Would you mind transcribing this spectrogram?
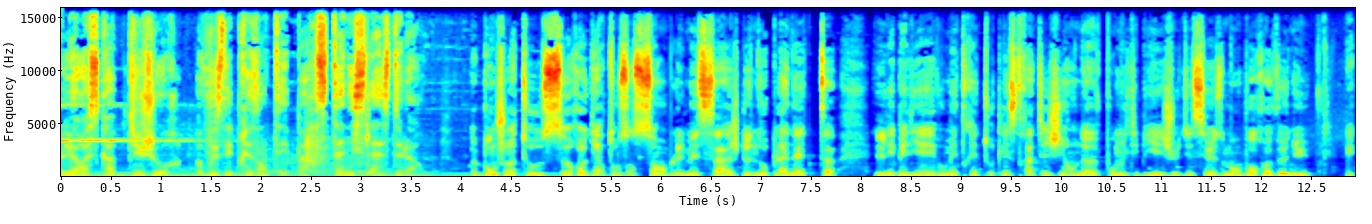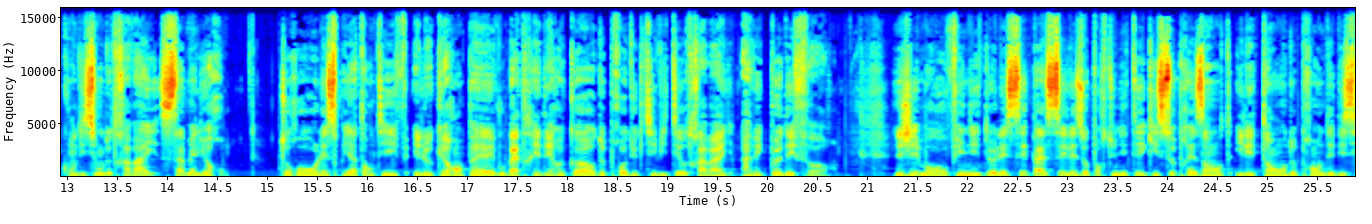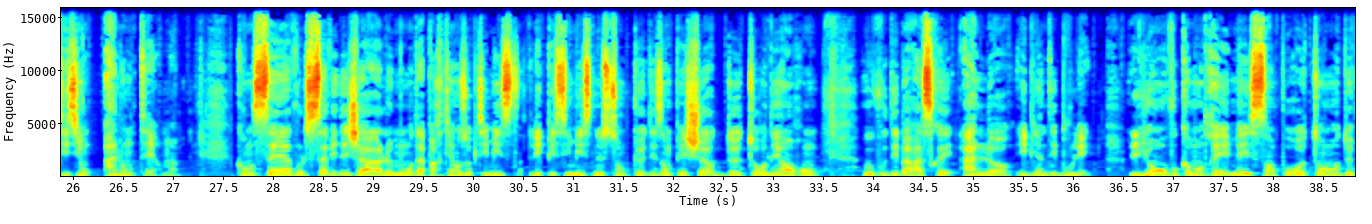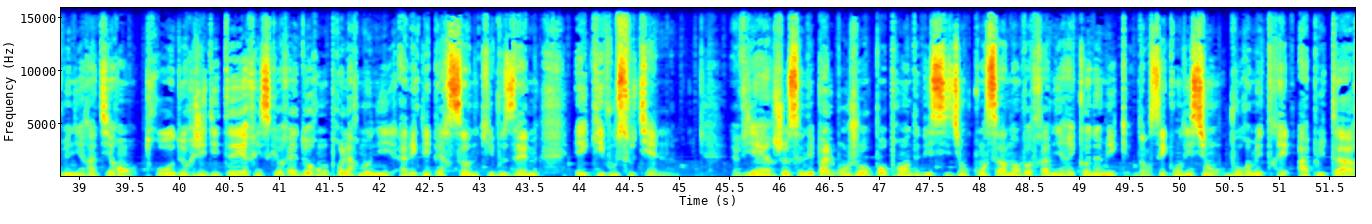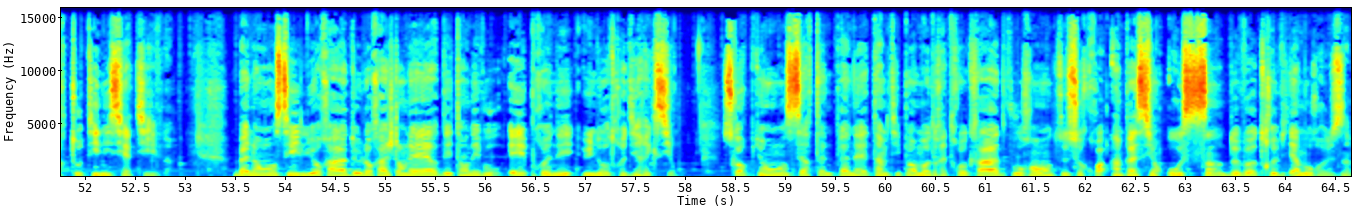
L'horoscope du jour vous est présenté par Stanislas Delorme. Bonjour à tous, regardons ensemble les messages de nos planètes. Les béliers, vous mettrez toutes les stratégies en œuvre pour multiplier judicieusement vos revenus. Les conditions de travail s'amélioreront. Taureau, l'esprit attentif et le cœur en paix, vous battrez des records de productivité au travail avec peu d'efforts. Gémeaux, finit de laisser passer les opportunités qui se présentent. Il est temps de prendre des décisions à long terme. Cancer, vous le savez déjà, le monde appartient aux optimistes. Les pessimistes ne sont que des empêcheurs de tourner en rond. Vous vous débarrasserez alors et bien des boulets. Lion, vous commanderez, mais sans pour autant devenir un tyran. Trop de rigidité risquerait de rompre l'harmonie avec les personnes qui vous aiment et qui vous soutiennent. Vierge, ce n'est pas le bon jour pour prendre des décisions concernant votre avenir économique. Dans ces conditions, vous remettrez à plus tard toute initiative. Balance, il y aura de l'orage dans l'air, détendez-vous et prenez une autre direction. Scorpion, certaines planètes un petit peu en mode rétrograde vous rendent de surcroît impatient au sein de votre vie amoureuse.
